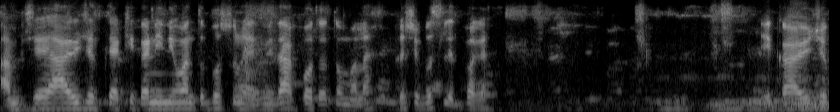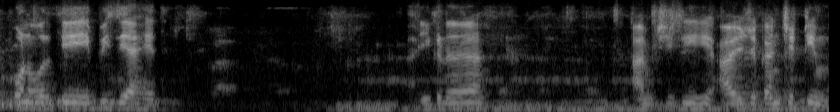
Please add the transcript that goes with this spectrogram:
आमचे आयोजक त्या ठिकाणी निवांत बसून आहेत. मी दाखवतो तुम्हाला कसे बसलेत बघा. एक आयोजक फोनवरती बिझी आहेत. इकडं आमची जी आयोजकांची टीम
